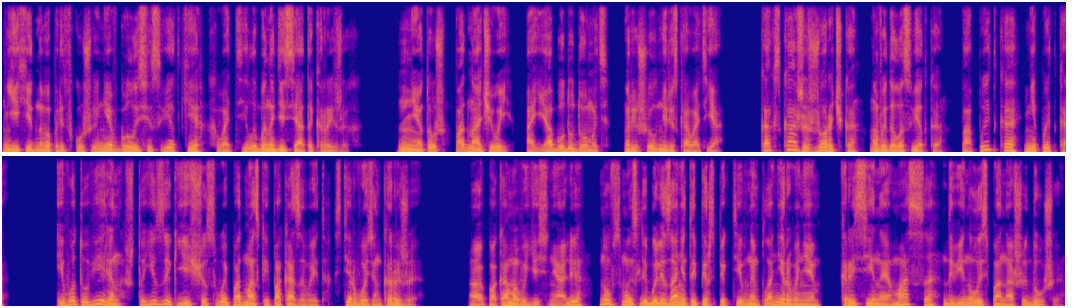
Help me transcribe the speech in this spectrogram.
Ехидного предвкушения в голосе Светки хватило бы на десяток рыжих. Нет уж, подначивай, а я буду думать. Решил не рисковать я. «Как скажешь, Жорочка», — выдала Светка. «Попытка не пытка». И вот уверен, что язык еще свой под маской показывает, стервозинка рыжая. А пока мы выясняли, ну, в смысле были заняты перспективным планированием, крысиная масса двинулась по нашей душе.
